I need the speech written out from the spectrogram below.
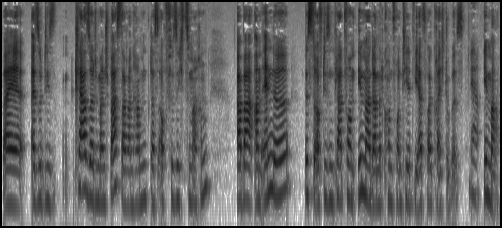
Weil, also die, klar sollte man Spaß daran haben, das auch für sich zu machen. Aber am Ende bist du auf diesen Plattformen immer damit konfrontiert, wie erfolgreich du bist. Ja. Immer.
